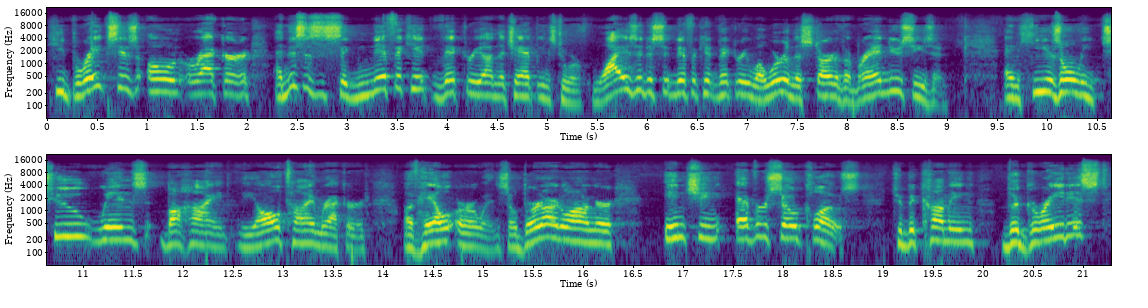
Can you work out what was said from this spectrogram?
He breaks his own record, and this is a significant victory on the Champions Tour. Why is it a significant victory? Well, we're in the start of a brand new season, and he is only two wins behind the all-time record of Hale Irwin. So Bernard Langer inching ever so close to becoming the greatest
